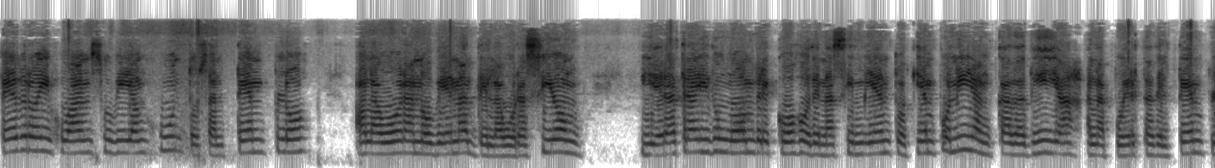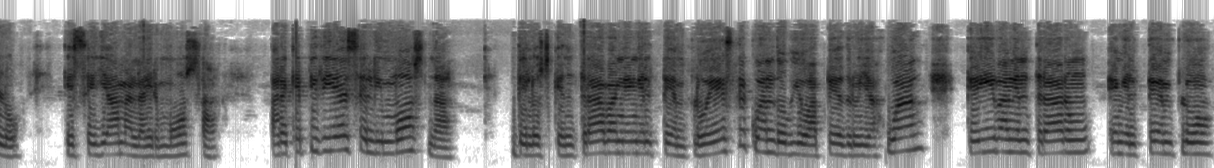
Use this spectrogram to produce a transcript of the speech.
Pedro y Juan subían juntos al templo a la hora novena de la oración y era traído un hombre cojo de nacimiento a quien ponían cada día a la puerta del templo, que se llama la hermosa, para que pidiese limosna de los que entraban en el templo. Este cuando vio a Pedro y a Juan que iban, entraron en el templo,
